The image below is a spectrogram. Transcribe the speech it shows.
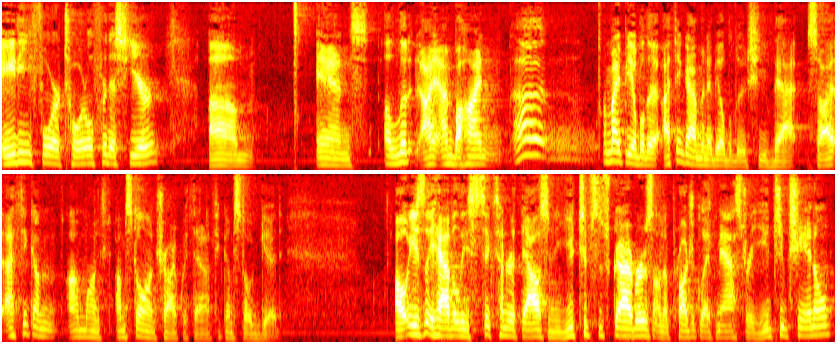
84 total for this year. Um, and a little, I, am behind. Uh, I might be able to. I think I'm going to be able to achieve that. So I, I, think I'm I'm on. I'm still on track with that. I think I'm still good. I'll easily have at least 600,000 YouTube subscribers on the Project Life Mastery YouTube channel.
